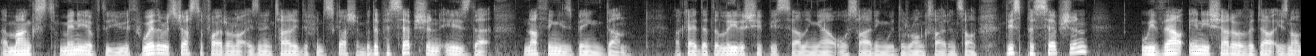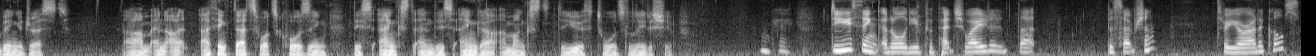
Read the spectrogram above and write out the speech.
amongst many of the youth, whether it's justified or not, is an entirely different discussion. But the perception is that nothing is being done. Okay, that the leadership is selling out or siding with the wrong side and so on. This perception, without any shadow of a doubt, is not being addressed. Um, and I, I think that's what's causing this angst and this anger amongst the youth towards the leadership. Okay. Do you think at all you perpetuated that perception through your articles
